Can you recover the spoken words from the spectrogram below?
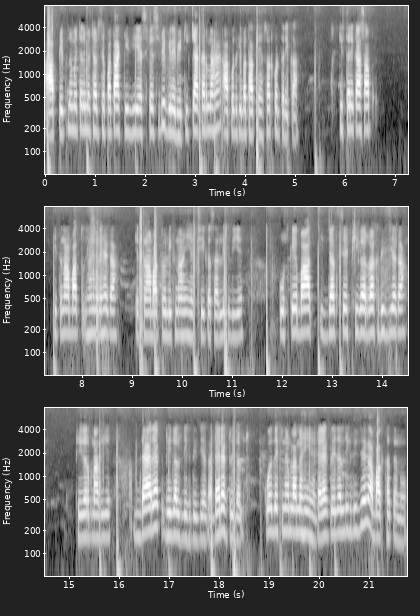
आप पिक्नोमीटर मेथड से पता कीजिए स्पेसिफिक ग्रेविटी क्या करना है, आपको देखिए बताते हैं शॉर्टकट तरीका। किस तरीका से आप इतना बात तो ध्यान में रहेगा? इतना बात तो लिखना ही है, ठीक है सर, लिख दिए। उसके बाद इज़्ज़त से फिगर रख दीजिएगा, फिगर बना दिए। डायरेक्ट रिज़ल्ट लिख दीजिएगा, डायरेक्ट रिज़ल्ट। कोई देखने वाला नहीं है, डायरेक्ट रिज़ल्ट लिख दीजिएगा, बात खत्म है।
